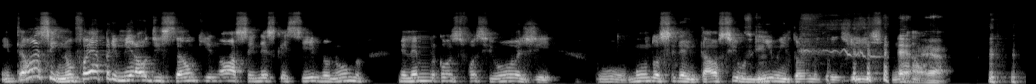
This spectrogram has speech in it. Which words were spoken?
Então, assim, não foi a primeira audição que, nossa, inesquecível, não, me lembro como se fosse hoje, o mundo ocidental se uniu em torno do disco, não. É, é.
